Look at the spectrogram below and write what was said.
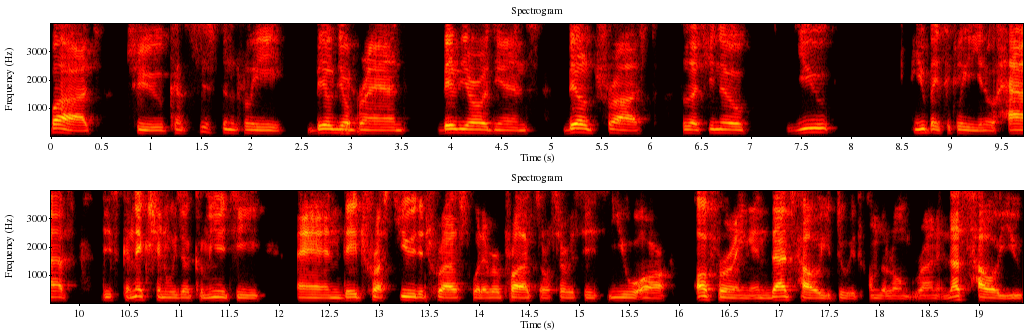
but to consistently build your yeah. brand build your audience build trust so that you know you you basically you know have this connection with your community and they trust you they trust whatever products or services you are offering and that's how you do it on the long run and that's how you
